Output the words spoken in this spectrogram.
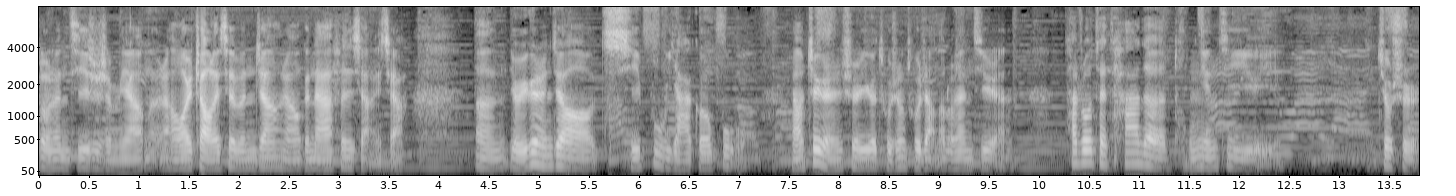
洛杉矶是什么样的。然后我也找了一些文章，然后跟大家分享一下。嗯，有一个人叫齐布雅各布，然后这个人是一个土生土长的洛杉矶人。他说，在他的童年记忆里，就是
